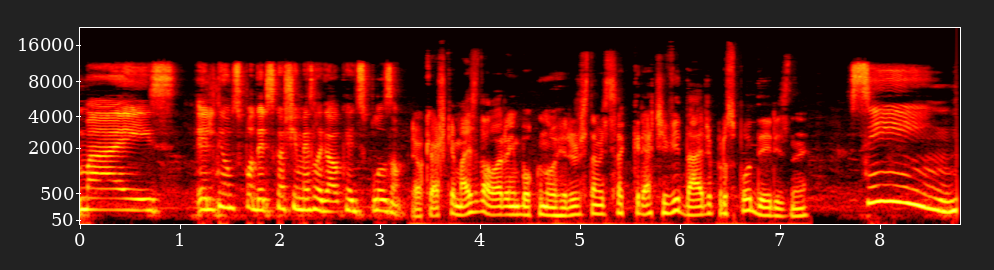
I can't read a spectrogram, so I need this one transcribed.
Mas ele tem um dos poderes que eu achei mais legal, que é de explosão. É o que eu acho que é mais da hora em Boku no Hero, justamente essa criatividade pros poderes, né? Sim!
